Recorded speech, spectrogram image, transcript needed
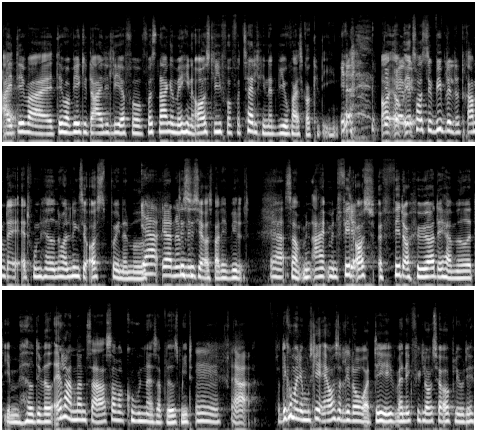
ej, det var, det var virkelig dejligt lige at få, få snakket med hende, og også lige få fortalt hende, at vi jo faktisk godt kan lide hende. Ja, og, og vi. jeg tror også, at vi blev lidt ramt af, at hun havde en holdning til os på en eller anden måde. Ja, ja, nemlig. det synes jeg også var lidt vildt. Ja. Så, men, ej, men fedt, også, fedt at høre det her med, at jamen, havde det været alle andre end Sara, så var kuglen altså blevet smidt. Mm, ja. Så det kunne man jo måske ærge sig lidt over, at det, man ikke fik lov til at opleve det.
